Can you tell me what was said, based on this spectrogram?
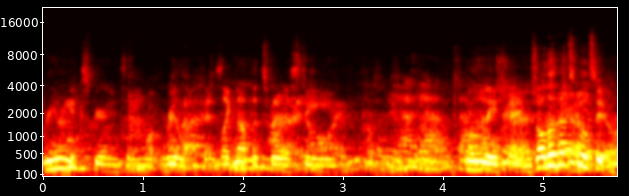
really experiencing what real life is. Like not the touristy Yeah, yeah. only things. Although that's cool too.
